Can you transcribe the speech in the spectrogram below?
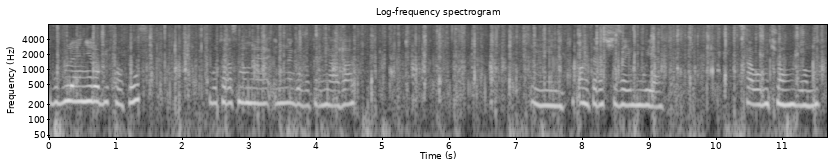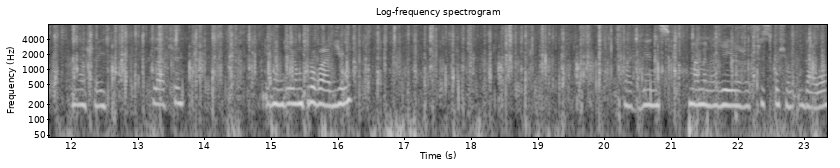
W ogóle nie robi fotów, bo teraz mamy innego weterynarza i on teraz się zajmuje całą ciążą naszej klaczy i będzie ją prowadził. Tak więc mamy nadzieję, że wszystko się udało.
